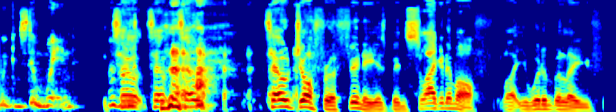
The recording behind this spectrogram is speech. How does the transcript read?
we can still win. As Tell, tell, tell, tell Jofra Finny has been slagging him off like you wouldn't believe,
